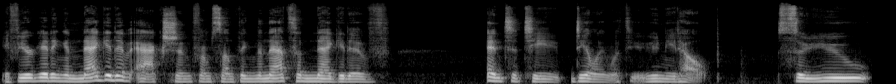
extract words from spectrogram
if you're getting a negative action from something, then that's a negative entity dealing with you. You need help. So, you,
